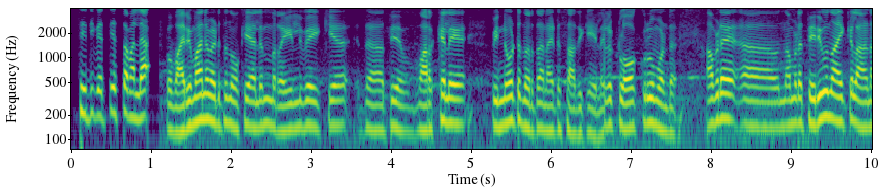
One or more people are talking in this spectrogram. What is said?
സ്ഥിതി വ്യത്യസ്തമല്ല. ഇപ്പോൾ വരുമാനം എടുത്ത് നോക്കിയാലും റെയിൽവേക്ക് വർക്കലയെ പിന്നോട്ട് നിർത്താനായിട്ട് സാധിക്കുകയില്ല. ഒരു ക്ലോക്ക് റൂമുണ്ട് അവിടെ നമ്മുടെ തെരുവ് നായ്ക്കളാണ്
